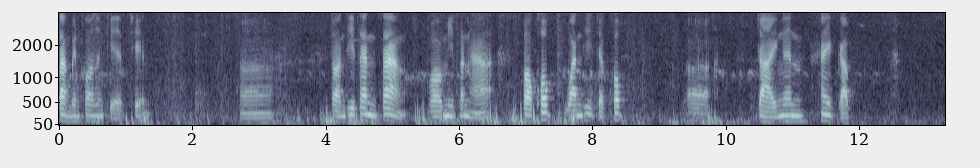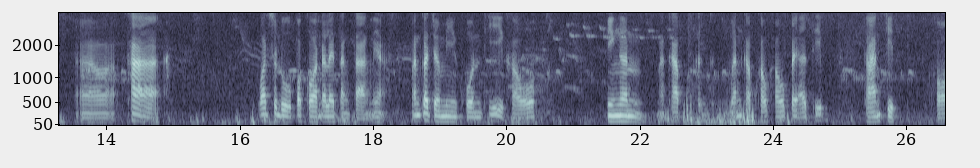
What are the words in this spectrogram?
ตั้งเป็นข้อสังเกต เช่นอตอนที่ท่านสร้างพอมีปัญหา พอครบวันที่จะครบจ่ายเงินให้กับค่าวัสดุอุปกรณ์อะไรต่างๆ เนี่ย มันก็จะมีคนที่เขามีเงินนะครับ เหมือนกับเขาเขาไปอธิษฐานจิตขอ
